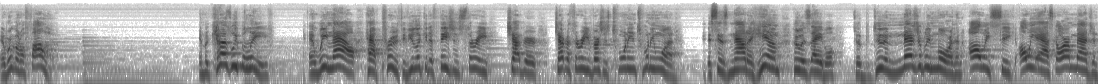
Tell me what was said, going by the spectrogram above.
and we're going to follow. And because we believe, and we now have proof, if you look at Ephesians 3, chapter, chapter 3, verses 20 and 21, it says, Now to Him who is able to do immeasurably more than all we seek, all we ask, or imagine,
